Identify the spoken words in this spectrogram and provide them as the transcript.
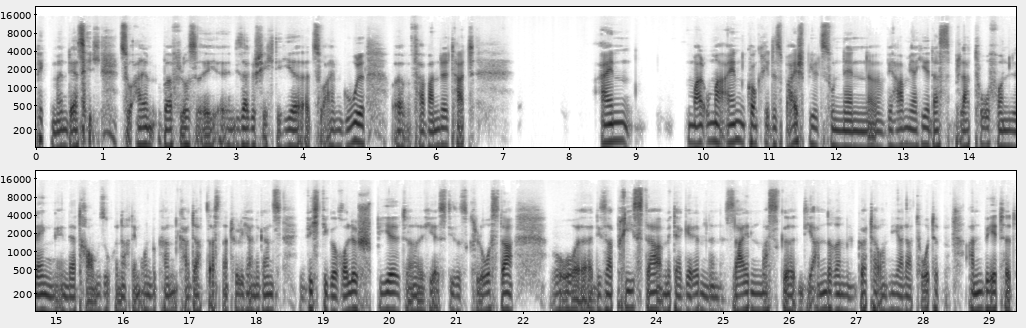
Pickman, der sich zu allem Überfluss äh, in dieser Geschichte hier äh, zu einem Ghoul äh, verwandelt hat. Ein mal um mal ein konkretes Beispiel zu nennen. Äh, wir haben ja hier das Plateau von Leng in der Traumsuche nach dem unbekannten Kadab, das natürlich eine ganz wichtige Rolle spielt. Äh, hier ist dieses Kloster, wo äh, dieser Priester mit der gelben Seidenmaske die anderen Götter und Nyarlathotep anbetet.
